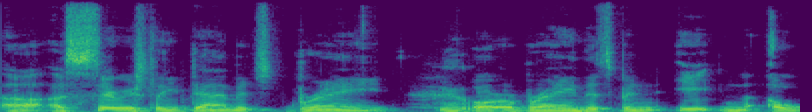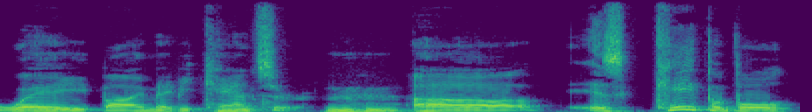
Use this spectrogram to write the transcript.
uh, a seriously damaged brain or a brain that's been eaten away by maybe cancer uh, is capable.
